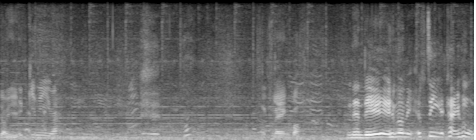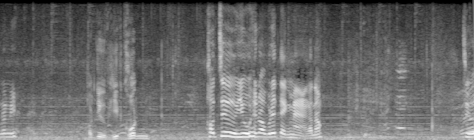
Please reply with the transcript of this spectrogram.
ย้อนอีกจะกินอีกวะมาแคลงปะเนี่ยเด้นั่นนี่ FC กับไข่หูนั่นนี่เขาจือพิษคน เขาจื้ออยู่เห็นว่าบ่ได้แต่งหน้ากันเนาะจื้อ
